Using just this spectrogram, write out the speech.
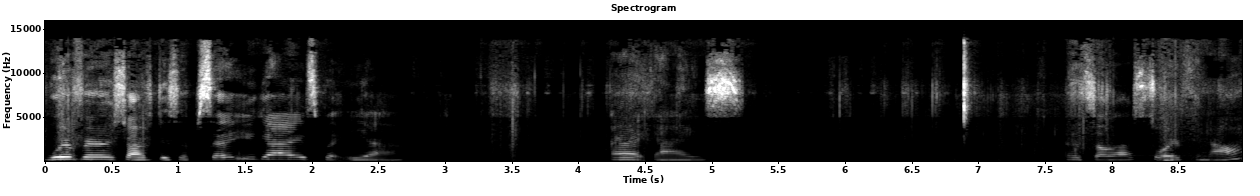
We're very sorry if this upset you guys, but yeah. Alright, guys. That's the last story for now.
